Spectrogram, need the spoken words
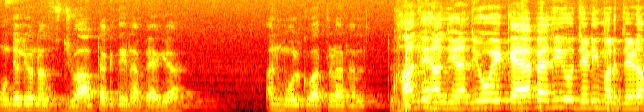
ਉਹਦੇ ਲਈ ਉਹਨਾਂ ਨੂੰ ਜਵਾਬ ਤੱਕ ਦੇਣਾ ਪੈ ਗਿਆ ਅਨਮੋਲ ਕੁਆਤੜਾ ਨਾਲ ਹਾਂਜੀ? ਹਾਂਜੀ ਹਾਂਜੀ ਉਹ ਇੱਕ ਐਪ ਹੈ ਜੀ ਉਹ ਜਿਹੜੀ ਮਰ ਜਿਹੜਾ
